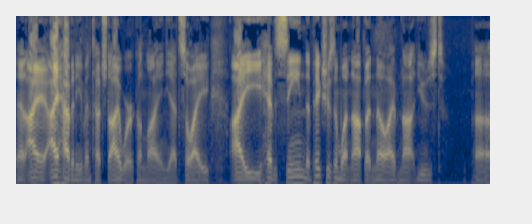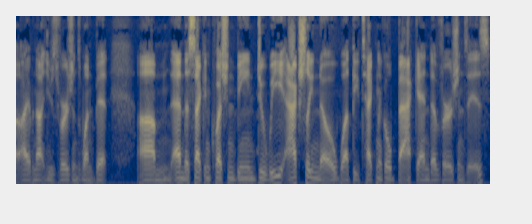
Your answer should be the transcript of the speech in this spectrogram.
And I, I haven't even touched iWork on Lion yet, so I I have seen the pictures and whatnot, but no, I have not used uh, I have not used versions one bit. Um, and the second question being, do we actually know what the technical back end of versions is?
